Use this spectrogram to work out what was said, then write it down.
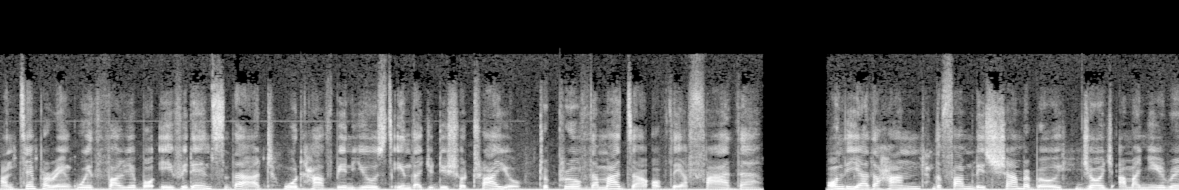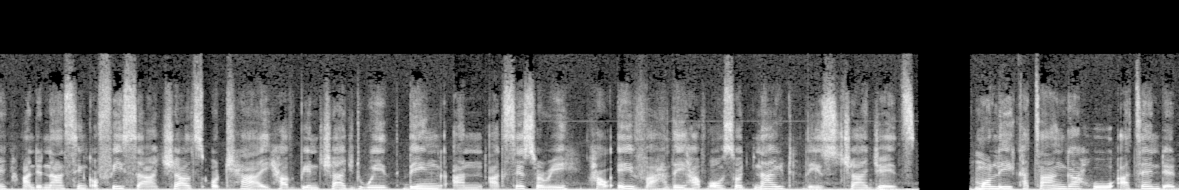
and tampering with valuable evidence that would have been used in the judicial trial to prove the murder of their father. On the other hand, the family's chamber boy, George Amanyire, and the nursing officer, Charles Otai, have been charged with being an accessory. However, they have also denied these charges. Molly Katanga, who attended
